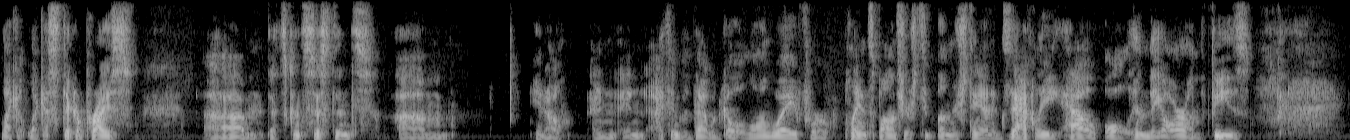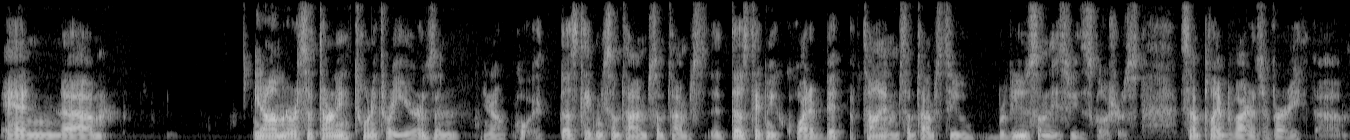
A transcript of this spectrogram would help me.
like a, like a sticker price um, that's consistent. Um, you know, and and I think that that would go a long way for plan sponsors to understand exactly how all in they are on the fees. And um, you know, I'm an ERISA attorney, 23 years, and you know, it does take me some time. Sometimes it does take me quite a bit of time sometimes to review some of these fee disclosures. Some plan providers are very um,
